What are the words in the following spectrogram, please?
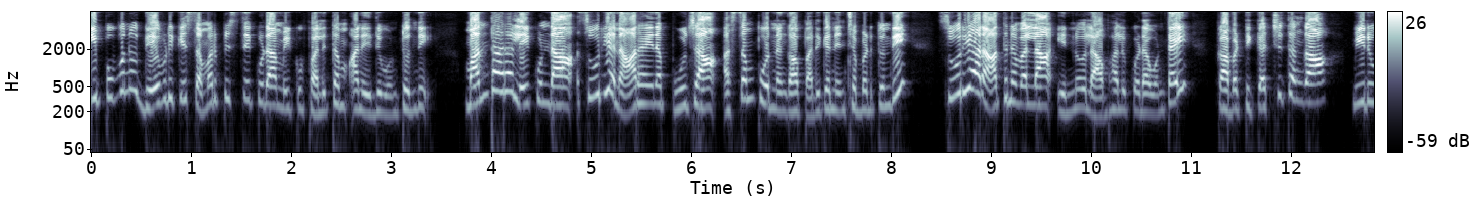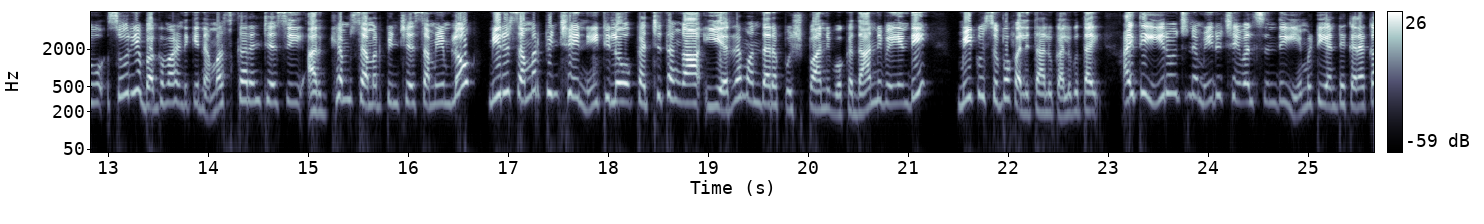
ఈ పువ్వును దేవుడికి సమర్పిస్తే కూడా మీకు ఫలితం అనేది ఉంటుంది. మందార లేకుండా సూర్యనారాయణ పూజ అసంపూర్ణంగా పరిగణించబడుతుంది. సూర్యారాధన వల్ల ఎన్నో లాభాలు కూడా ఉంటాయి. కాబట్టి ఖచ్చితంగా మీరు సూర్య భగవానుడికి నమస్కారం చేసి అర్ఘ్యం సమర్పించే సమయంలో మీరు సమర్పించే నీటిలో ఖచ్చితంగా ఈ ఎర్ర మందార పుష్పాన్ని ఒకదాన్ని వేయండి. మీకు శుభ ఫలితాలు కలుగుతాయి. అయితే ఈ రోజున మీరు చేయవలసింది ఏమిటి అంటే కనుక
